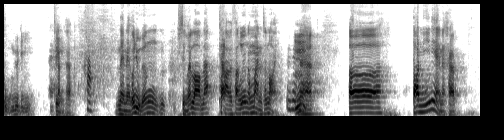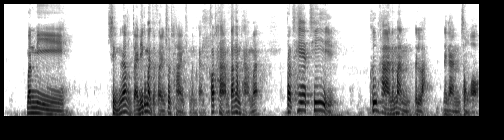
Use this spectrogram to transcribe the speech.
สูงอยู่ดีนะจริครังบครับค่ะไหนๆก็อยู่เรื่องสิ่งแวดล้อมแล้วครับพาไปฟังเรื่องน้ำมันซะหน่อยอือฮึนะฮะเอ่อตอนนี้เนี่ยนะครับ มันมี สิ่งที่น่าสนใจอันนี้ก็มาจาก Financial Times เหมือนกันเขาถามตั้งคำถามว่า ประเทศที่พึ่งพาน้ำมันเป็นหลักในการส่งออก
